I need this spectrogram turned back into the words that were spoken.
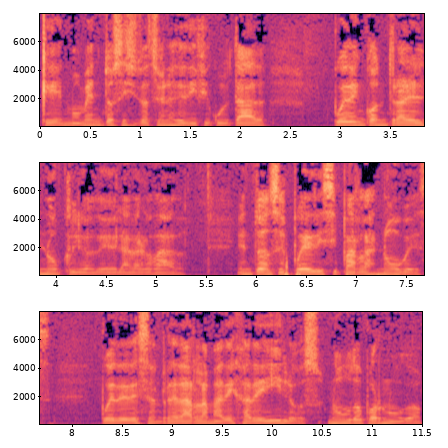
que en momentos y situaciones de dificultad puede encontrar el núcleo de la verdad. Entonces puede disipar las nubes, puede desenredar la madeja de hilos, nudo por nudo,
